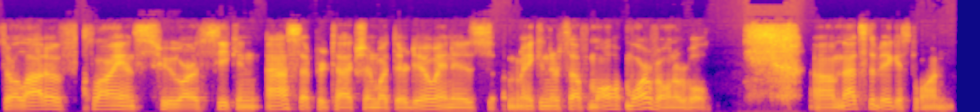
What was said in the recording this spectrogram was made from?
So a lot of clients who are seeking asset protection what they're doing is making themselves more, more vulnerable um, that's the biggest one.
